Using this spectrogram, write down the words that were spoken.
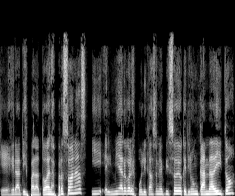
que es gratis para todas las personas, y el miércoles publicás un episodio que tiene un candadito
